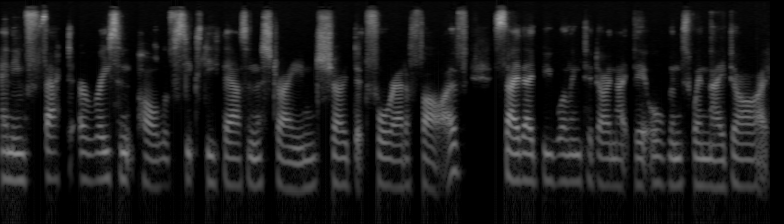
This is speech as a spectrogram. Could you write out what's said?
and in fact, a recent poll of 60,000 Australians showed that four out of five say they'd be willing to donate their organs when they die.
